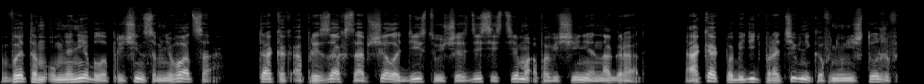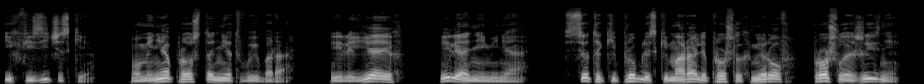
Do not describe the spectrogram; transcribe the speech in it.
В этом у меня не было причин сомневаться, так как о призах сообщала действующая здесь система оповещения наград. А как победить противников, не уничтожив их физически? У меня просто нет выбора. Или я их, или они меня. Все-таки проблески морали прошлых миров, прошлой жизни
